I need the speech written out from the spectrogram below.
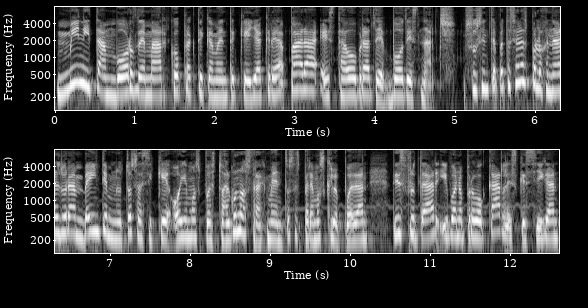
mini tambor de marco prácticamente que ella crea para esta obra de Body Snatch. Sus interpretaciones por lo general duran 20 minutos, así que hoy hemos puesto algunos fragmentos, esperemos que lo puedan disfrutar y bueno, provocarles que sigan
